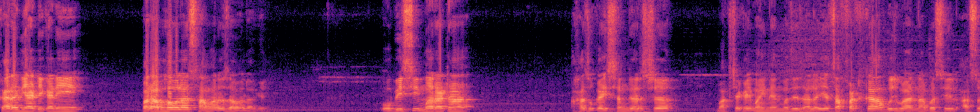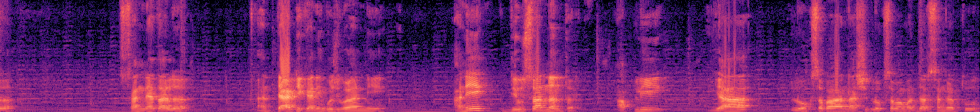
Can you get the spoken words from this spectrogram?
कारण या ठिकाणी पराभवाला सामोरं जावं लागेल. ओबीसी मराठा हा जो काही संघर्ष मागच्या काही महिन्यांमध्ये झाला याचा फटका भुजबळांना बसेल असं सांगण्यात आलं. आणि त्या ठिकाणी भुजबळांनी अनेक दिवसांनंतर आपली या लोकसभा नाशिक लोकसभा मतदारसंघातून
